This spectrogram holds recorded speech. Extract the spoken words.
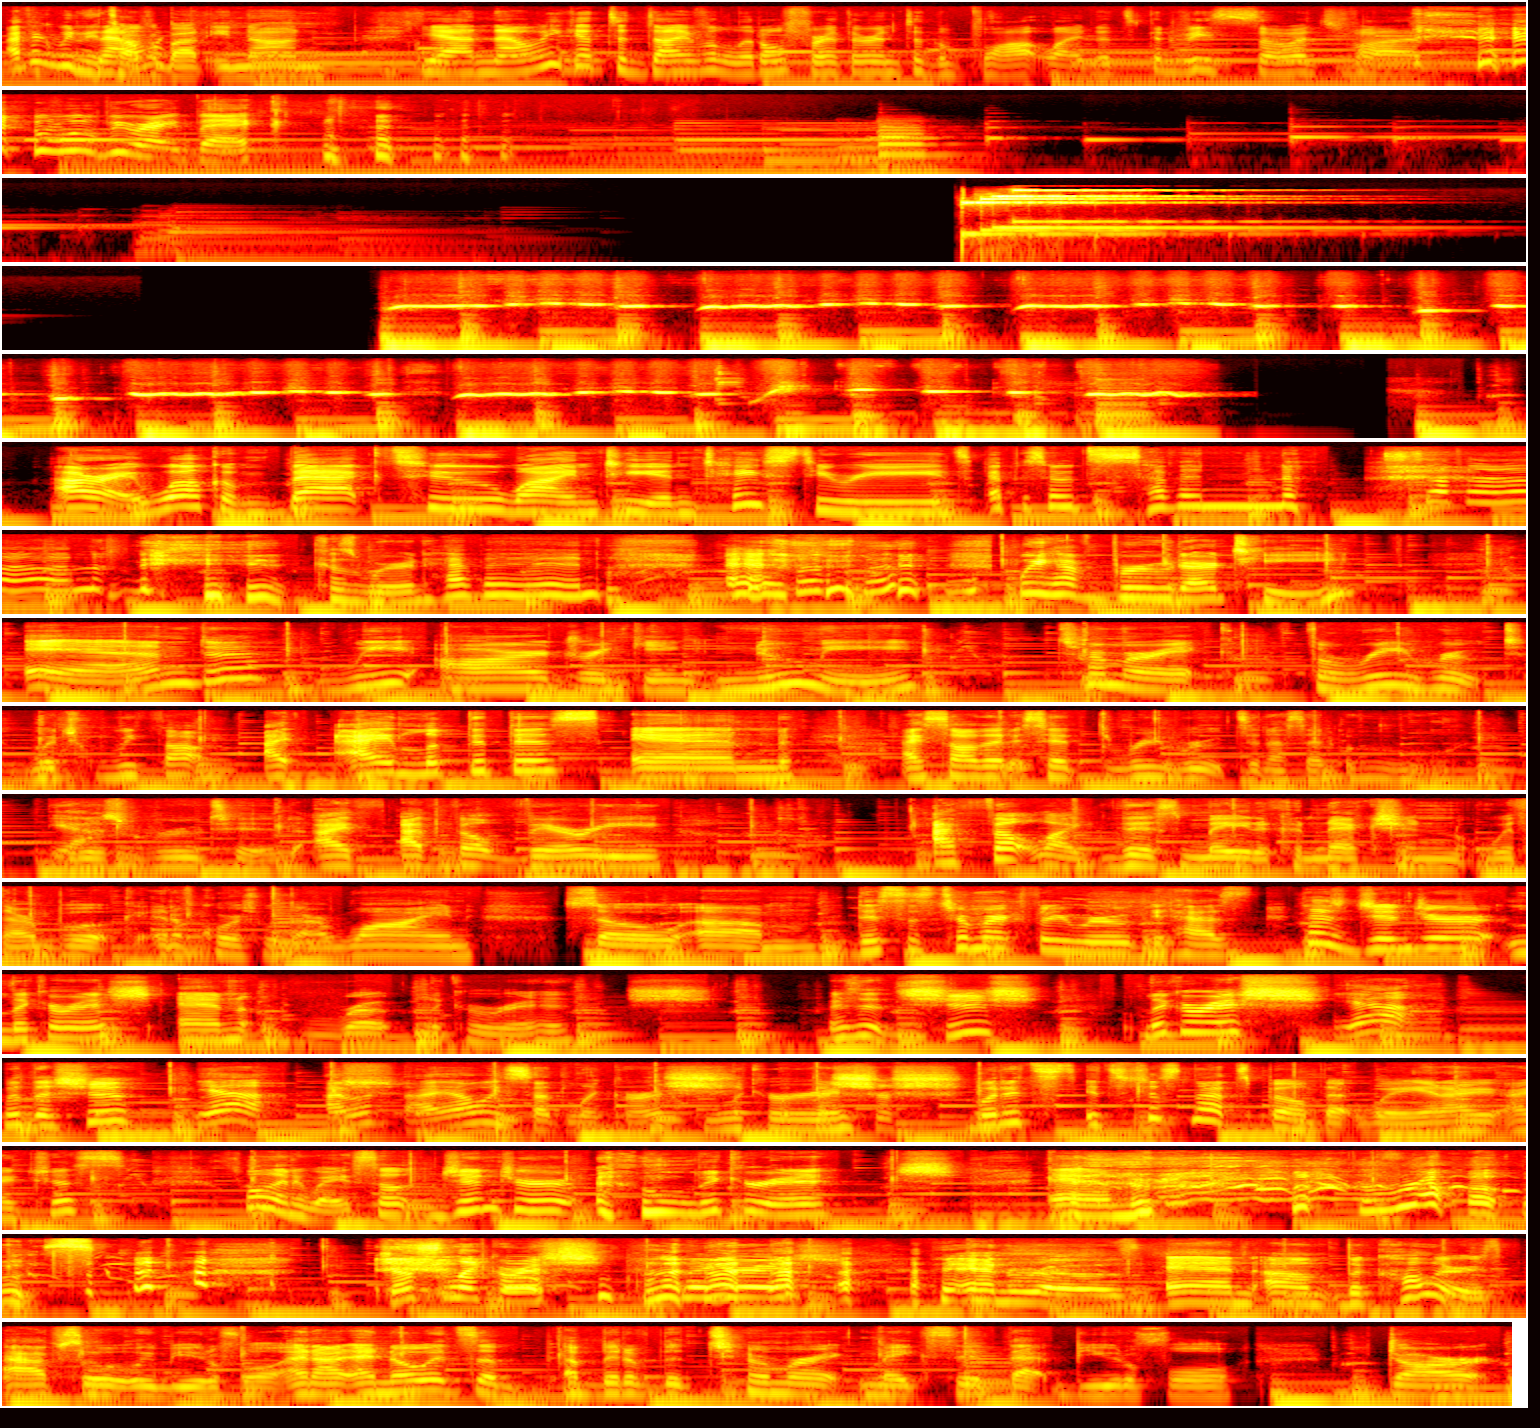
I think we need to talk about Inan. Yeah, now we get to dive a little further into the plot line. It's going to be so much fun. we'll be right back. welcome back to Wine, Tea, and Tasty Reads, episode seven. Seven. Because we're in heaven. And we have brewed our tea, and we are drinking Numi turmeric three root, which we thought. I, I looked at this and I saw that it said three roots, and I said, Ooh, Yeah. it is rooted. I, I felt very I felt like this made a connection with our book and of course with our wine. So um, this is turmeric three root. It has it has ginger, licorice, and ro- licorice. Is it shish? Licorice Yeah, with a sh? yeah. I would. I always said licorice. Licorice. But it's it's just not spelled that way. And I, I just well anyway, so ginger, licorice, and rose. Just licorice. licorice and rose. And um, the color is absolutely beautiful. And I, I know it's a, a bit of the turmeric makes it that beautiful dark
